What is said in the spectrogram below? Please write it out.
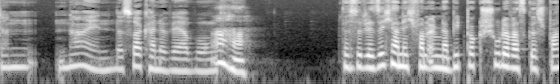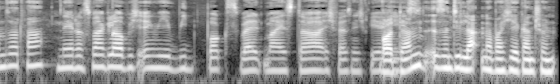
Dann, nein, das war keine Werbung. Aha. Bist du dir sicher nicht von irgendeiner Beatbox-Schule, was gesponsert war? Nee, das war, glaube ich, irgendwie Beatbox-Weltmeister. Ich weiß nicht, wie er Boah, hieß. dann sind die Latten aber hier ganz schön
